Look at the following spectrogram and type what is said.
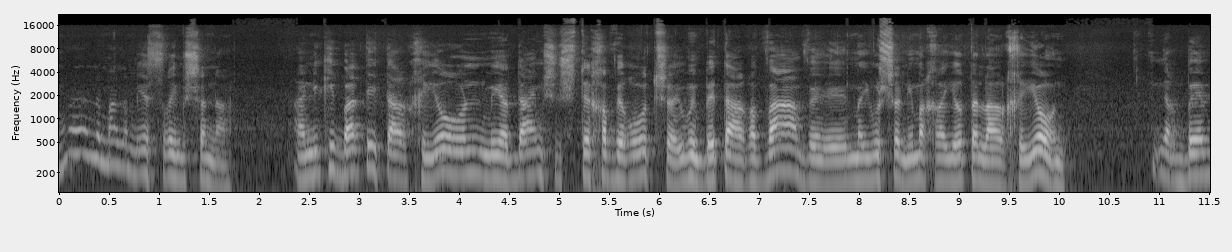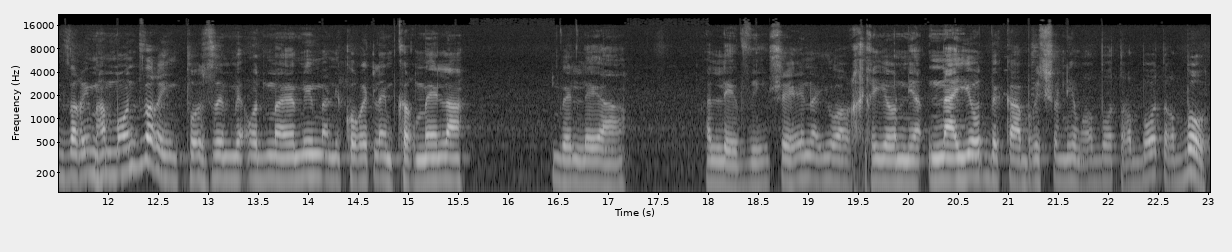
אה, למעלה מ-20 שנה. אני קיבלתי את הארכיון מידיים של שתי חברות שהיו מבית הערבה, והן היו שנים אחראיות על הארכיון. הרבה דברים, המון דברים פה, זה מאוד מהימים, אני קוראת להם כרמלה ולאה הלוי, שהן היו הארכיונאיות בכברי שנים רבות רבות רבות.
